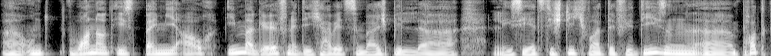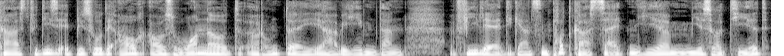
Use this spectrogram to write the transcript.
Äh, und OneNote ist bei mir auch immer geöffnet. Ich habe jetzt zum Beispiel, äh, lese jetzt die Stichworte für diesen äh, Podcast, für diese Episode auch aus OneNote runter. Hier habe ich eben dann viele, die ganzen Podcast-Seiten hier mir sortiert.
